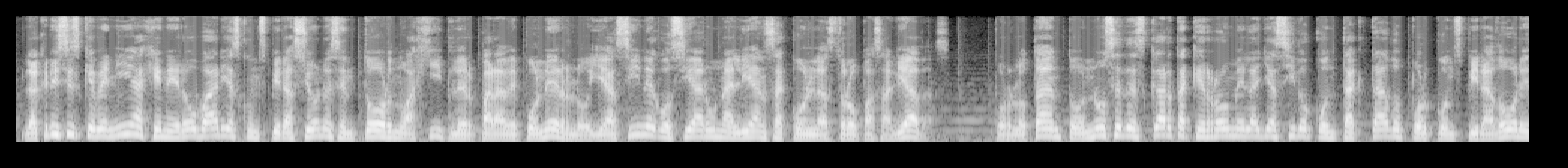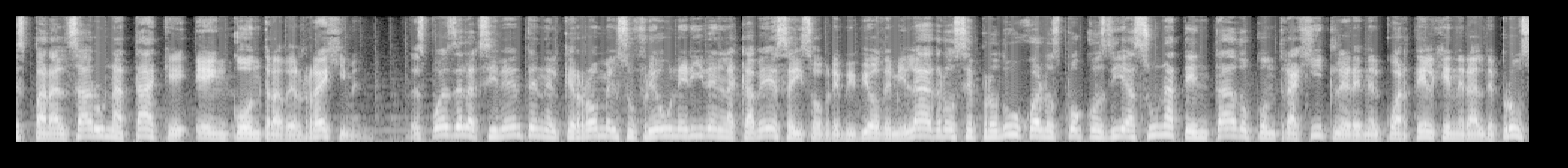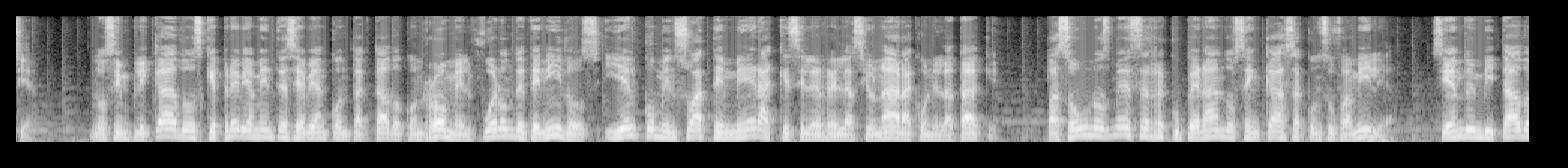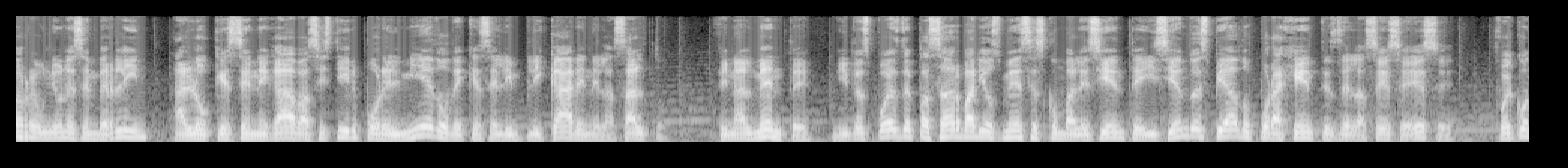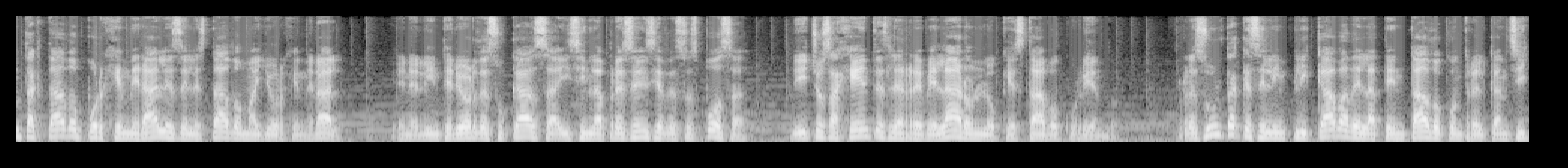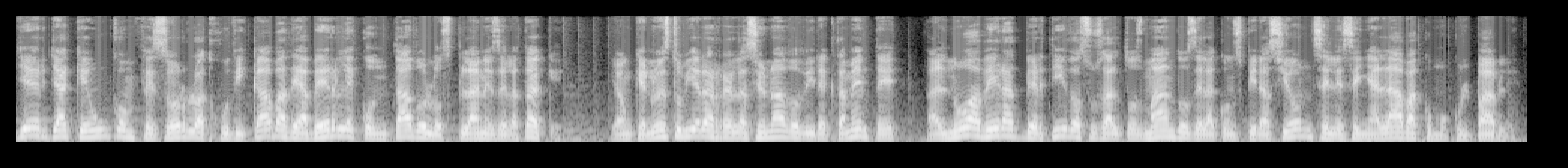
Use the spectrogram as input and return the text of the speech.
La crisis que venía generó varias conspiraciones en torno a Hitler para deponerlo y así negociar una alianza con las tropas aliadas. Por lo tanto, no se descarta que Rommel haya sido contactado por conspiradores para alzar un ataque en contra del régimen. Después del accidente en el que Rommel sufrió una herida en la cabeza y sobrevivió de milagro, se produjo a los pocos días un atentado contra Hitler en el cuartel general de Prusia. Los implicados que previamente se habían contactado con Rommel fueron detenidos y él comenzó a temer a que se le relacionara con el ataque. Pasó unos meses recuperándose en casa con su familia, siendo invitado a reuniones en Berlín, a lo que se negaba a asistir por el miedo de que se le implicara en el asalto. Finalmente, y después de pasar varios meses convaleciente y siendo espiado por agentes de la CSS, fue contactado por generales del Estado Mayor General, en el interior de su casa y sin la presencia de su esposa, dichos agentes le revelaron lo que estaba ocurriendo. Resulta que se le implicaba del atentado contra el canciller ya que un confesor lo adjudicaba de haberle contado los planes del ataque, y aunque no estuviera relacionado directamente, al no haber advertido a sus altos mandos de la conspiración se le señalaba como culpable.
